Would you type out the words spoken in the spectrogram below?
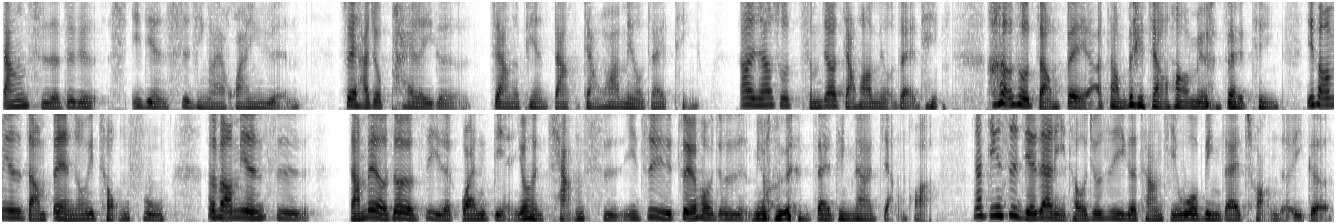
当时的这个一点事情来还原，所以他就拍了一个这样的片，当讲话没有在听。然后人家说什么叫讲话没有在听？他说长辈啊，长辈讲话没有在听。一方面是长辈很容易重复，二方面是长辈有时候有自己的观点，又很强势，以至于最后就是没有人在听他讲话。那金世杰在里头就是一个长期卧病在床的一个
